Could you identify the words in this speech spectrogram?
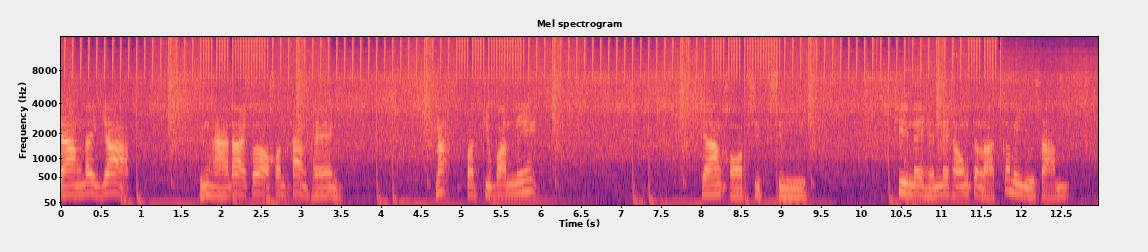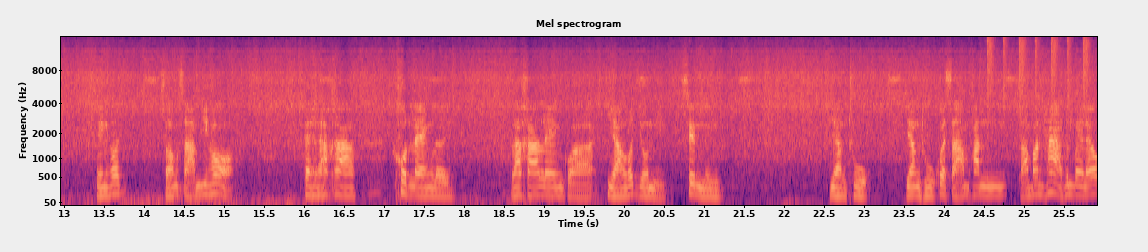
ยางได้ยาก ถึงหาได้ก็ค่อนข้างแพงณปัจจุบันนี้ ยางขอบ 14 ที่ในเห็นในท้องตลาดก็มีอยู่ 3 เห็นเขาสองสามยี่ห้อ แต่ราคาโคตรแรงเลย ราคาแรงกว่ายางรถยนต์อีกเส้นหนึ่งยางถูก อย่างถูกก็สามพันสามพันห้าขึ้นไปแล้ว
